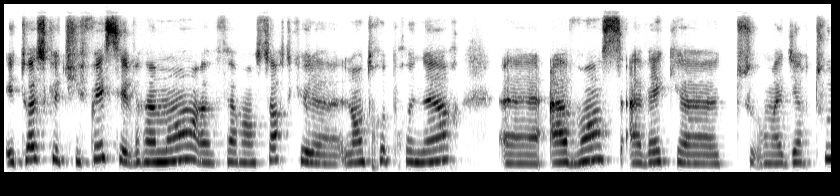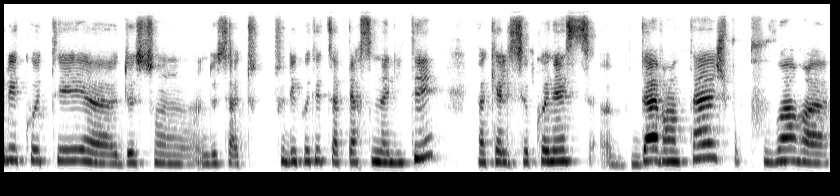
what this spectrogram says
Et toi, ce que tu fais, c'est vraiment euh, faire en sorte que l'entrepreneur euh, avance avec, euh, on va dire, tous les côtés de, son, de sa, tous les côtés de sa personnalité, qu'elle se connaisse davantage pour pouvoir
